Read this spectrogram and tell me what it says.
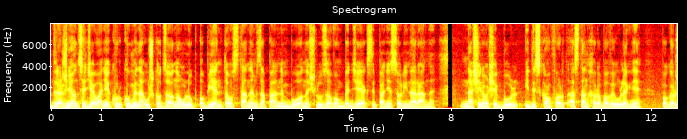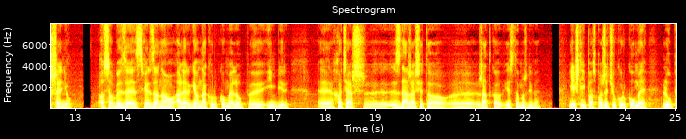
drażniące działanie kurkumy na uszkodzoną lub objętą stanem zapalnym błonę śluzową będzie jak sypanie soli na ranę. Nasilą się ból i dyskomfort, a stan chorobowy ulegnie pogorszeniu. Osoby ze stwierdzoną alergią na kurkumę lub y, imbir, chociaż y, zdarza się to y, rzadko, jest to możliwe? Jeśli po spożyciu kurkumy lub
